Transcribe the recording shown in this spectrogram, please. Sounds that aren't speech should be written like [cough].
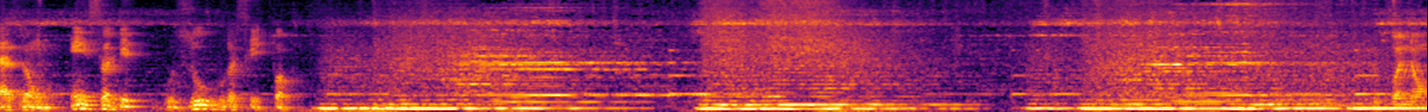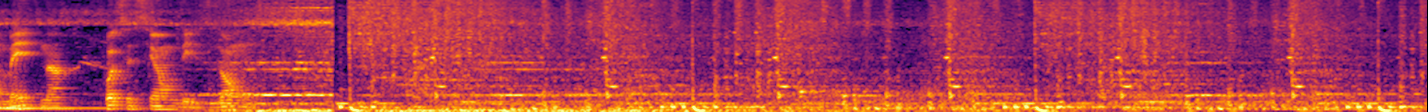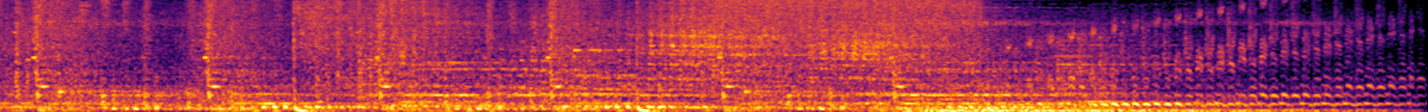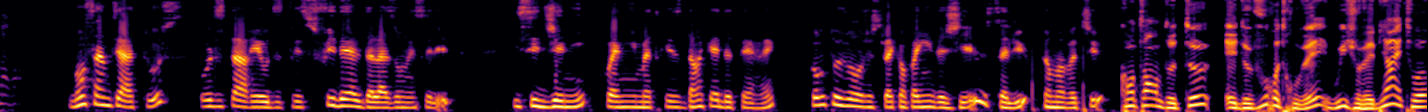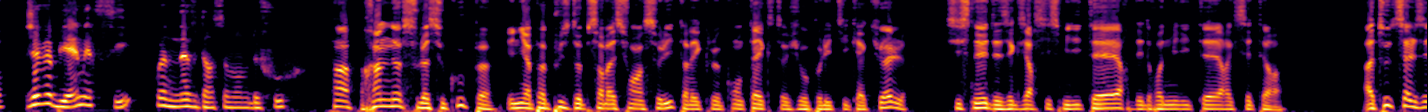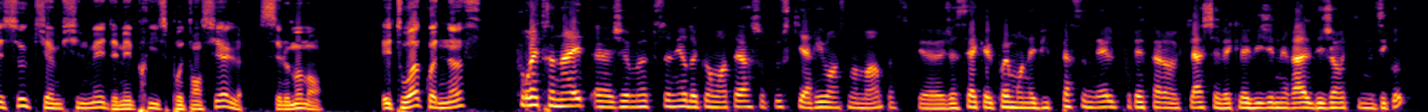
La zone insolite vous ouvre ses portes. Prenons maintenant possession des ondes. Bon samedi à tous, auditeurs et auditrices fidèles de la zone insolite. Ici Jenny, co-animatrice d'enquête de terrain. Comme toujours, je suis accompagnée de Gilles. Salut, comment vas-tu? Content de te et de vous retrouver. Oui, je vais bien et toi? Je vais bien, merci. Quoi de neuf dans ce monde de fous? Ah, rien de neuf sous la soucoupe. Il n'y a pas plus d'observations insolites avec le contexte géopolitique actuel, si ce n'est des exercices militaires, des drones militaires, etc. À toutes celles et ceux qui aiment filmer des méprises potentielles, c'est le moment. Et toi, quoi de neuf? Pour être honnête, euh, je vais m'abstenir de commentaires sur tout ce qui arrive en ce moment parce que je sais à quel point mon avis personnel pourrait faire un clash avec l'avis général des gens qui nous écoutent.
